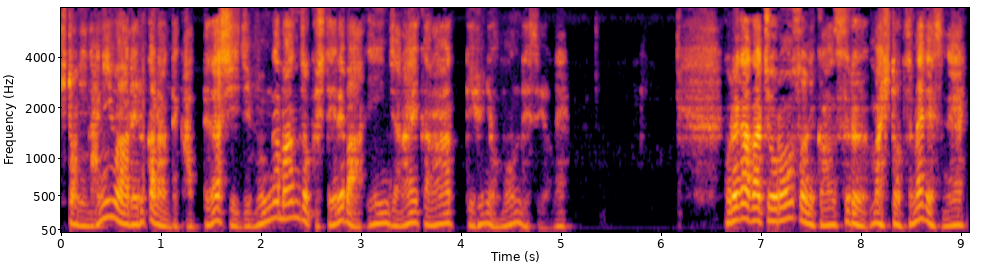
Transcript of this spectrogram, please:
人に何言われるかなんて勝手だし、自分が満足していればいいんじゃないかなっていうふうに思うんですよね。これがガチョウ論争に関する、まあ一つ目ですね。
